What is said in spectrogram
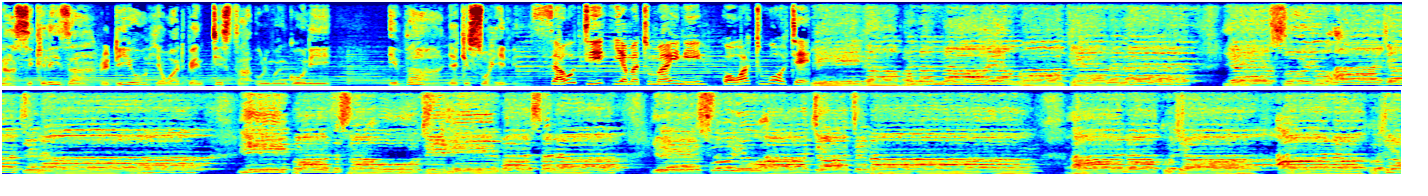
unasikiliza redio ya uadventista ulimwenguni idhaa ya kiswahili. Sauti ya matumaini kwa watu wote. Piga pandana ya makelele yesu yuaja tena. Ipaza sauti imba sana yesu yuaja tena. Anakuja anakuja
